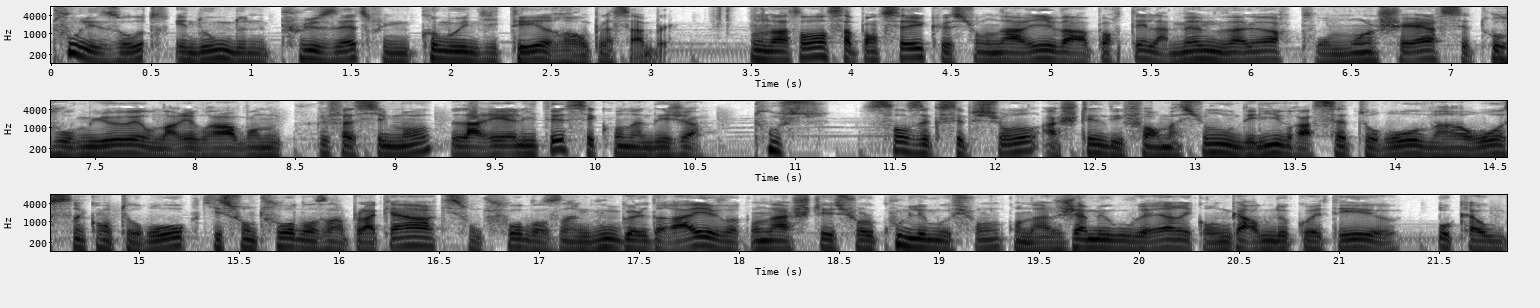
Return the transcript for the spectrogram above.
tous les autres, et donc de ne plus être une commodité remplaçable. On a tendance à penser que si on arrive à apporter la même valeur pour moins cher, c'est toujours mieux et on arrivera à vendre plus facilement. La réalité, c'est qu'on a déjà tous sans exception, acheté des formations ou des livres à 7 euros, 20 euros, 50 euros, qui sont toujours dans un placard, qui sont toujours dans un Google Drive, qu'on a acheté sur le coup de l'émotion, qu'on n'a jamais ouvert et qu'on garde de côté euh, au cas où.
